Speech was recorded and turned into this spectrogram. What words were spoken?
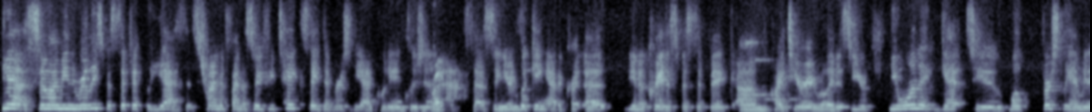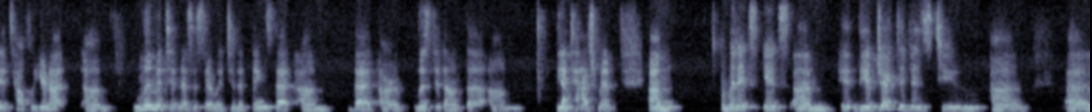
Yeah, so I mean, really specifically, yes, it's trying to find, a- so if you take, say, diversity, equity, inclusion, and access, and you're looking at a, cri- uh, you know, create a specific um, criteria related, so you, you want to get to, well, firstly, I mean, it's helpful, you're not um, limited necessarily to the things that, um, that are listed on the, um, the Yeah. attachment. Um, But it's, it's, um, it- the objective is to um, uh,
